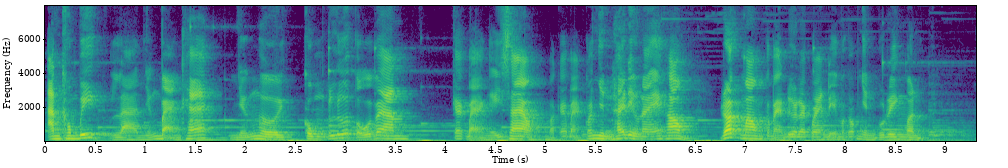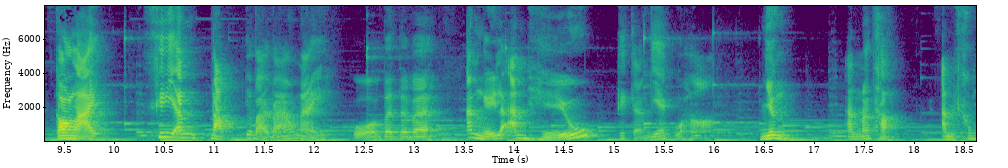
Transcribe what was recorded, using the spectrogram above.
anh không biết là những bạn khác những người cùng cái lứa tuổi với anh các bạn nghĩ sao? Và các bạn có nhìn thấy điều này hay không? Rất mong các bạn đưa ra quan điểm và góc nhìn của riêng mình. Còn lại khi anh đọc cái bài báo này của VTV anh nghĩ là anh hiểu cái cảm giác của họ. Nhưng anh nói thật anh không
